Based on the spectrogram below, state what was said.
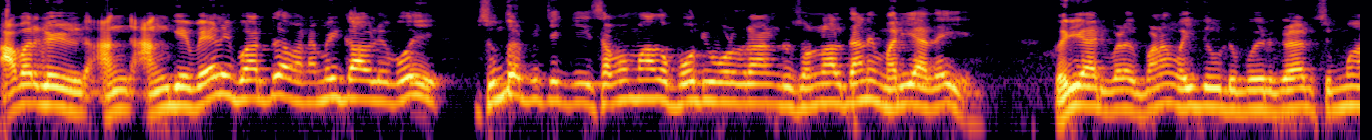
அவர்கள் அங் அங்கே வேலை பார்த்து அவன் அமெரிக்காவில் போய் சுந்தர் பிச்சைக்கு சமமாக போட்டி போடுகிறான் என்று சொன்னால் தானே மரியாதை? பெரியார் இவ்வளவு பணம் வைத்து விட்டு போயிருக்கிறார். சும்மா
